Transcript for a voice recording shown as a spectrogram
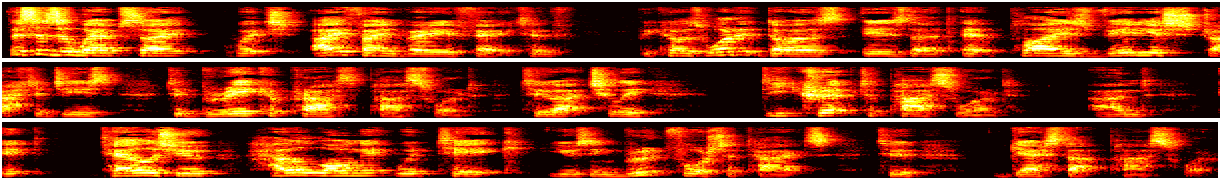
This is a website which I find very effective because what it does is that it applies various strategies to break a password, to actually decrypt a password and it tells you how long it would take using brute force attacks to guess that password.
